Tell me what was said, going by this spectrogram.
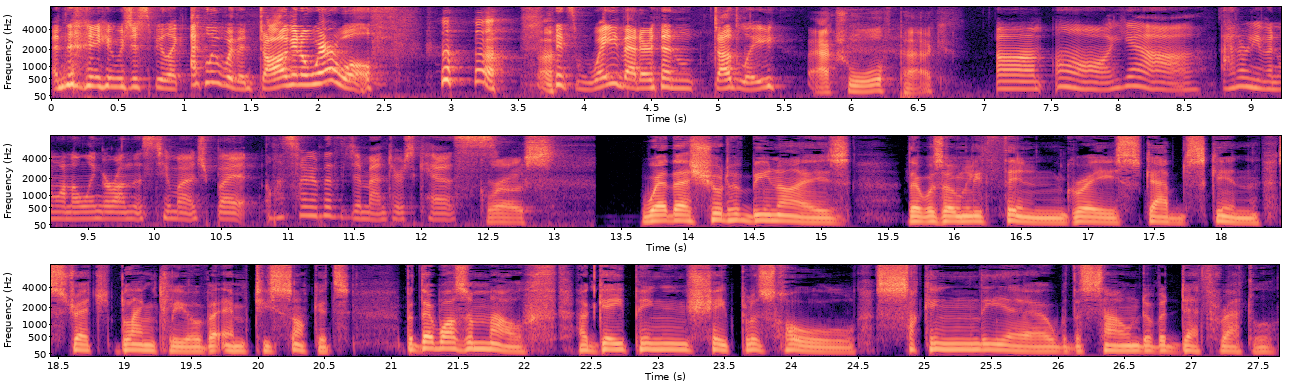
And then he would just be like, I live with a dog and a werewolf. it's way better than Dudley. actual wolf pack. Um, oh yeah. I don't even want to linger on this too much, but let's talk about the Dementor's kiss. Gross. Where there should have been eyes, there was only thin, grey, scabbed skin stretched blankly over empty sockets. But there was a mouth, a gaping, shapeless hole, sucking the air with the sound of a death rattle.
